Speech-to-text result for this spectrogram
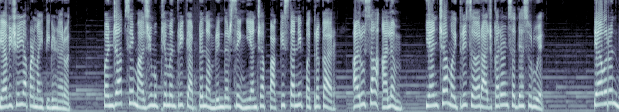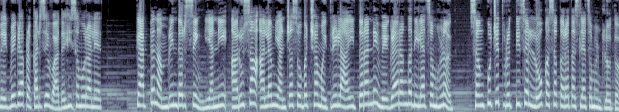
त्याविषयी आपण माहिती घेणार आहोत. पंजाबचे माजी मुख्यमंत्री कॅप्टन अमरिंदर सिंग यांच्या पाकिस्तानी पत्रकार आरुसा आलम यांच्या मैत्रीचं राजकारण सध्या सुरू आहे. त्यावरून वेगवेगळ्या प्रकारचे वादही समोर आले आहेत. कॅप्टन अमरिंदर सिंग यांनी आरुसा आलम यांच्यासोबतच्या मैत्रीला इतरांनी वेगळा रंग दिल्याचं म्हणत संकुचित वृत्तीचे लोक असं करत असल्याचं म्हटलं होतं.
